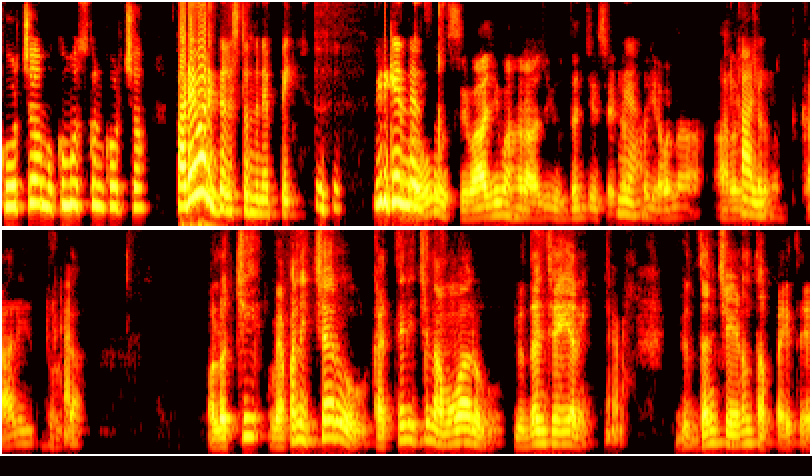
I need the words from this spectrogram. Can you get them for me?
కూర్చో ముక్కు మూసుకుని కూర్చో. పడేవాడికి తెలుస్తుంది నొప్పి. వీడికి ఏం తెలుసు? శివాజీ మహారాజు యుద్ధం చేసేటప్పుడు ఎవరన్నా ఆరాధించడం కాళీ దుర్గా. వాళ్ళు వచ్చి వెపన్ ఇచ్చారు కత్తిని అమ్మవారు. యుద్ధం చేయని. యుద్ధం చేయడం తప్పైతే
